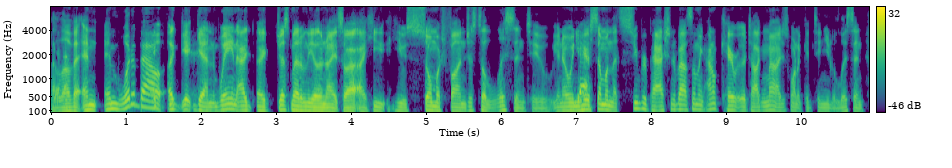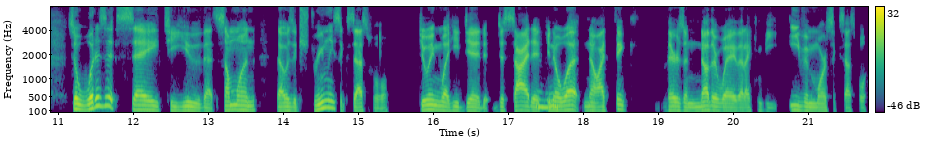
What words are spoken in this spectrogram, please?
I love it. And and what about again, Wayne? I, I just met him the other night, so I, I, he he was so much fun just to listen to. You know, when you hear someone that's super passionate about something, I don't care what they're talking about. I just want to continue to listen. So, what does it say to you that someone that was extremely successful doing what he did decided, mm-hmm. you know what? No, I think there's another way that I can be even more successful.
